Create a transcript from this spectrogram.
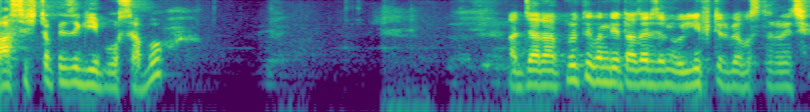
বাস স্টপেজে গিয়ে পৌঁছাবো। আর যারা প্রতিবন্ধী, তাদের জন্য ওই লিফটের ব্যবস্থা রয়েছে।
